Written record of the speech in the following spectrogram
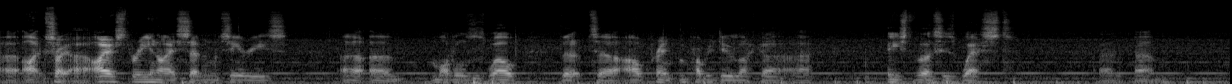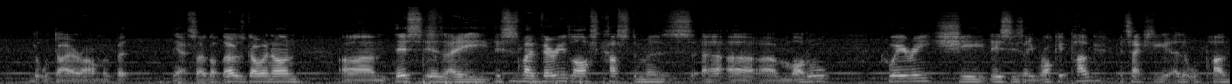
uh sorry, uh, IS-3 and IS-7 series uh, um, models as well that I'll print and probably do like a, a East versus West um, little diorama. But yeah, so I've got those going on. Um, this is a this is my very last customer's model query. She this is a rocket pug. It's actually a little pug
